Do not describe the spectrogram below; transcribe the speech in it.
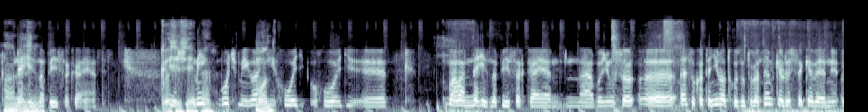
Hát, Nehéz nap éjszakáját. Köszi és szépen. Még, bocs, még annyi, Mondd. hogy, hogy ma már nehéz nap éjszakájánál vagyunk, szóval ezokat a nyilatkozatokat nem kell összekeverni a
